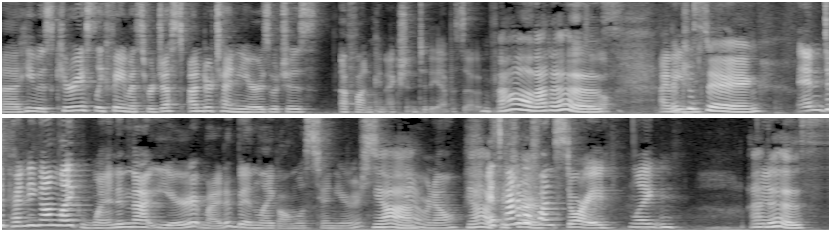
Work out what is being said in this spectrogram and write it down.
Uh, he was curiously famous for just under 10 years, which is a fun connection to the episode. Oh, that is I mean, interesting. And depending on like when in that year, it might have been like almost 10 years. Yeah. You never know. Yeah, It's kind of a fun story. Like, It is.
